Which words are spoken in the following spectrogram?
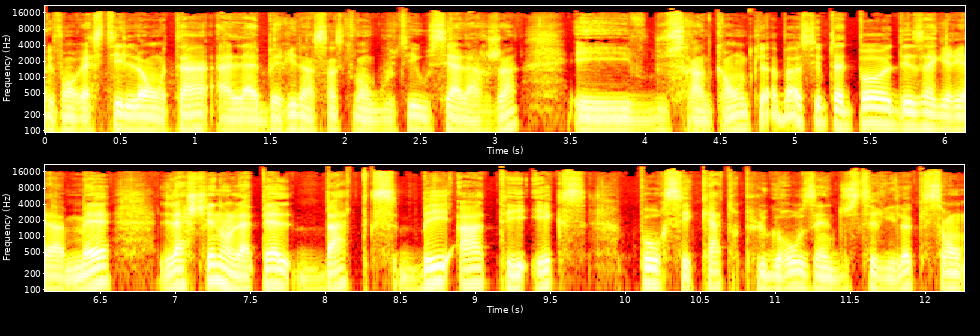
ils vont rester longtemps à l'abri dans le sens qu'ils vont goûter aussi à l'argent et ils se rendent compte que bah, c'est peut-être pas désagréable. Mais la Chine, on l'appelle BATX, B-A-T-X, pour ces quatre plus grosses industries-là qui sont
